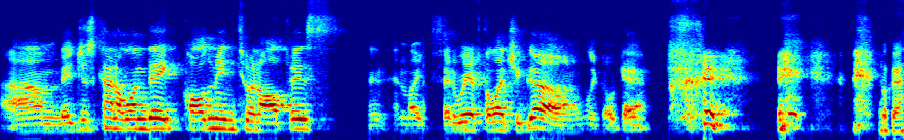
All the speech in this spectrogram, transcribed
Um, they just kind of one day called me into an office and, and, like said, we have to let you go. And I was like, okay. okay.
